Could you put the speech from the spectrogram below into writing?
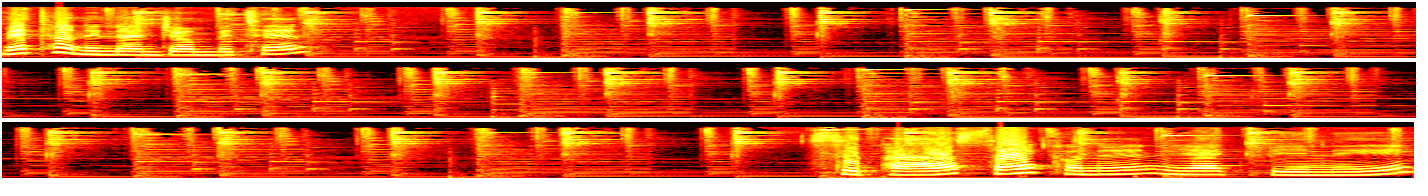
می‌تونین انجام بتین سپس سعی کنین یک بینی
